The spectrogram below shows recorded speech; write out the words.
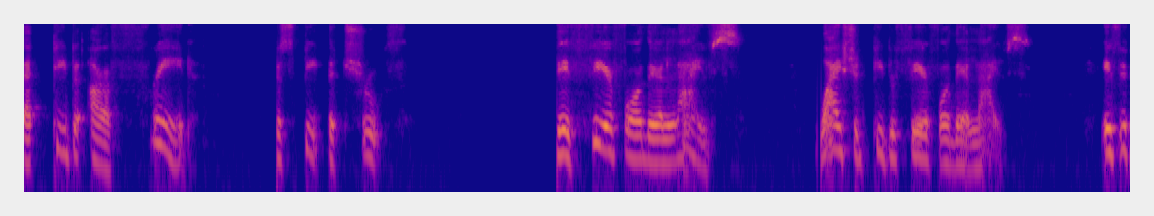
that people are afraid to speak the truth. They fear for their lives. Why should people fear for their lives? If you,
